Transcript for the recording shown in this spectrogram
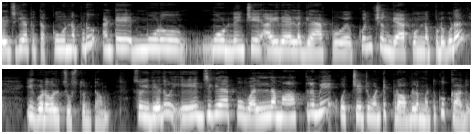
ఏజ్ గ్యాప్ తక్కువ ఉన్నప్పుడు అంటే మూడు మూడు నుంచి ఐదేళ్ళ గ్యాప్ కొంచెం గ్యాప్ ఉన్నప్పుడు కూడా ఈ గొడవలు చూస్తుంటాం. సో ఇదేదో ఏజ్ గ్యాప్ వల్ల మాత్రమే వచ్చేటువంటి ప్రాబ్లం మటుకు కాదు.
